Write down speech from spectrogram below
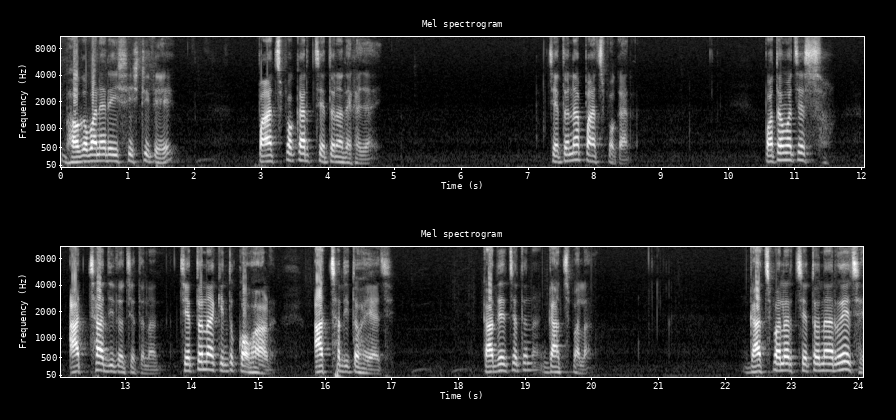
ভগবানের এই সৃষ্টিতে পাঁচ প্রকার চেতনা দেখা যায়। চেতনা পাঁচ প্রকার। প্রথম হচ্ছে আচ্ছাদিত চেতনা। চেতনা কিন্তু কভার আচ্ছাদিত হয়ে আছে। কাদের চেতনা? গাছপালা। গাছপালার চেতনা রয়েছে,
